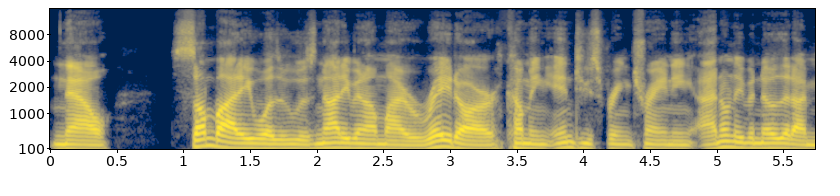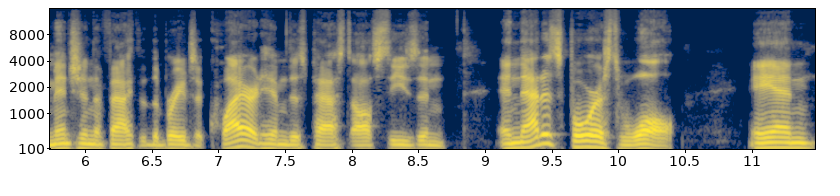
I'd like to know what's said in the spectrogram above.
Now, somebody was who was not even on my radar coming into spring training. I don't even know that I mentioned the fact that the Braves acquired him this past offseason, and that is Forrest Wall. And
